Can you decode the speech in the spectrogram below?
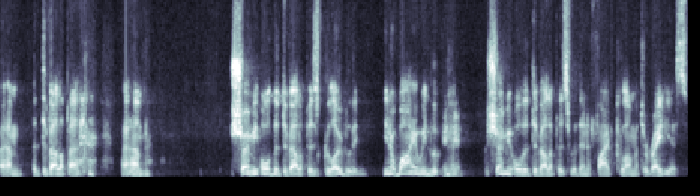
um, a developer, um, show me all the developers globally. You know, why are we looking mm-hmm. at show me all the developers within a five kilometer radius?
